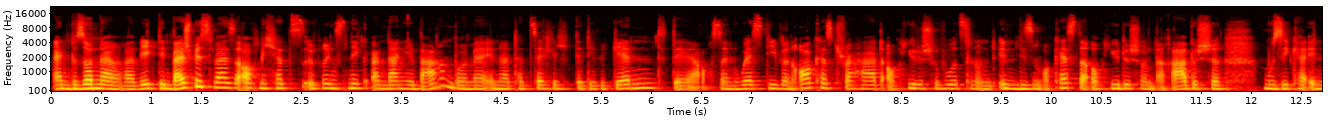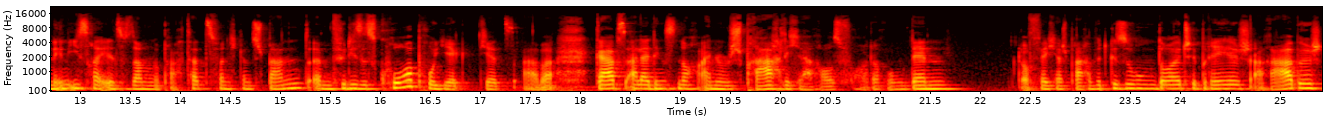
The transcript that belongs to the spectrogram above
ein besonderer Weg, den beispielsweise auch, mich hat übrigens Nick an Daniel Barenboim erinnert, tatsächlich der Dirigent, der auch sein West Stephen Orchestra hat, auch jüdische Wurzeln und in diesem Orchester auch jüdische und arabische MusikerInnen in Israel zusammengebracht hat. Das fand ich ganz spannend. Ähm, für dieses Chorprojekt jetzt aber gab es allerdings noch eine sprachliche Herausforderung, denn auf welcher Sprache wird gesungen? Deutsch, Hebräisch, Arabisch.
